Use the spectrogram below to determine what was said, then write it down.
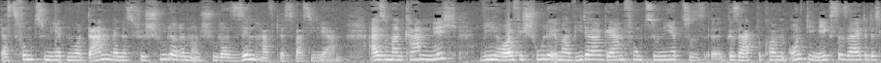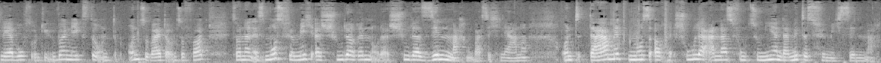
das funktioniert nur dann, wenn es für Schülerinnen und Schüler sinnhaft ist, was sie lernen. Also man kann nicht wie häufig Schule immer wieder gern funktioniert, zu, äh, gesagt bekommen und die nächste Seite des Lehrbuchs und die übernächste und, und so weiter und so fort, sondern es muss für mich als Schülerin oder Schüler Sinn machen, was ich lerne. Und damit muss auch Schule anders funktionieren, damit es für mich Sinn macht.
